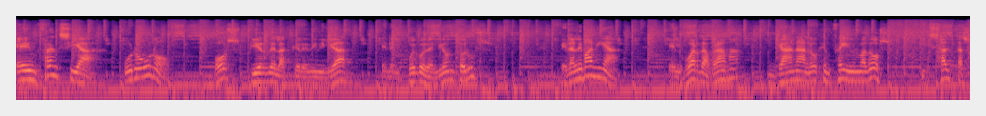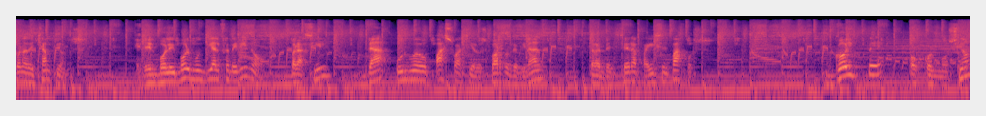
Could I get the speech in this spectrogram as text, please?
En Francia, 1-1. Vos pierde la credibilidad en el juego de Lyon-Toulouse. En Alemania, el guarda Brahma gana al Hohenfeld 1 a 2 y salta a zona de Champions. En el voleibol mundial femenino, Brasil da un nuevo paso hacia los cuartos de final tras vencer a Países Bajos. Golpe o conmoción,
